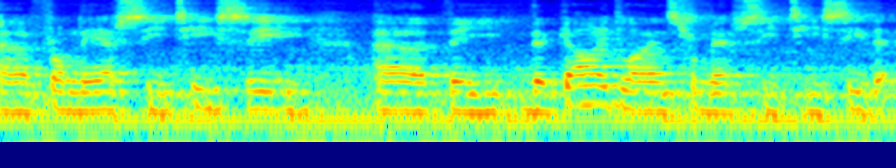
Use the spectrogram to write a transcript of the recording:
uh, from the FCTC, uh, the, the guidelines from FCTC that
